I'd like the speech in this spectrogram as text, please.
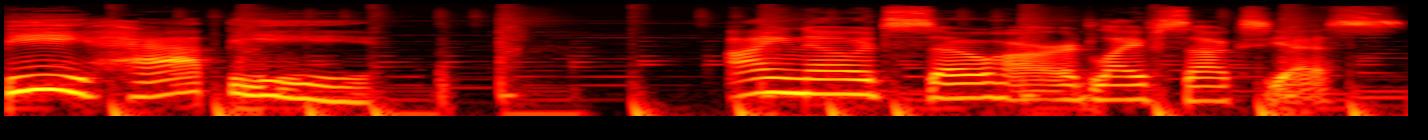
Be happy. I know it's so hard. Life sucks, yes.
